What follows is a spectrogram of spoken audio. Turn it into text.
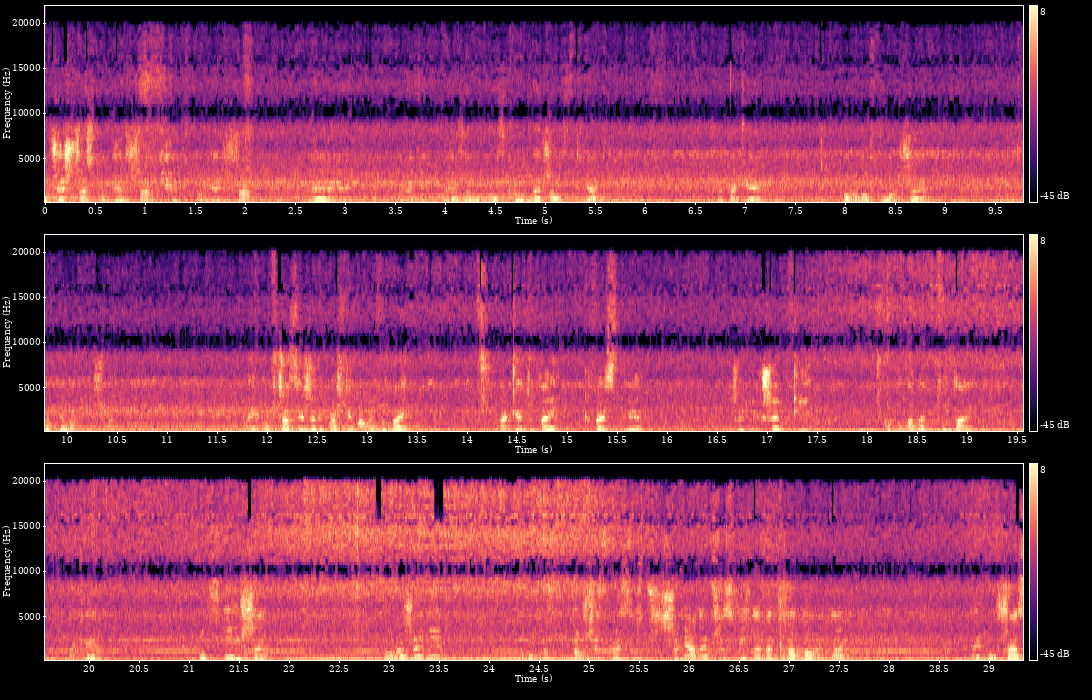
oczyszczacz powietrza, filtr powietrza, yy, filtruje zarówno skrupne cząstki, jak i te takie chorobotwórcze, mikrobiologiczne. No i wówczas, jeżeli właśnie mamy tutaj takie tutaj kwestie, czyli grzybki, albo nawet tutaj takie mocniejsze porażenie, to po prostu to wszystko jest rozprzestrzeniane przez główne wentylatory, tak? No i wówczas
